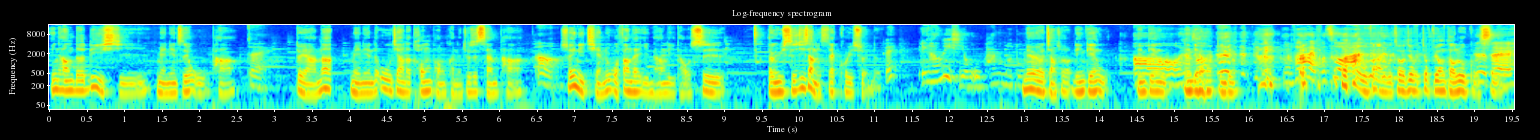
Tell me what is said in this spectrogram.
银行的利息每年只有五趴，对，对啊，那每年的物价的通膨可能就是三趴，嗯，所以你钱如果放在银行里头是等于实际上你是在亏损的。哎，银行利息有五趴那么多？没有没有讲错，零点五，零点五，零点五，零点五，五趴还不错啊，五趴还不错，就就不用投入股市，对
